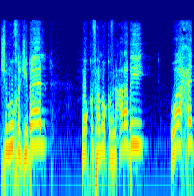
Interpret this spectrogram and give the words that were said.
شموخ الجبال موقفها موقف عربي واحد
